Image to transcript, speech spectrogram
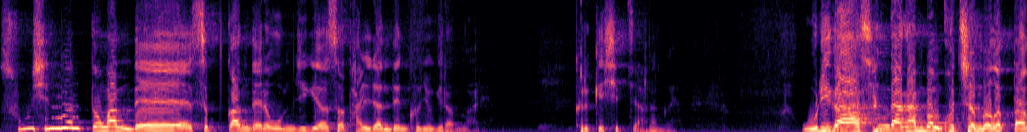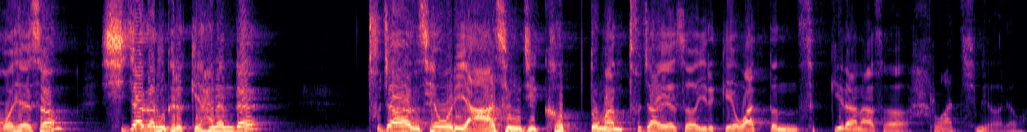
수십 년 동안 내 습관대로 움직여서 단련된 근육이란 말이에요. 그렇게 쉽지 않은 거예요. 우리가 생각 한번 고쳐 먹었다고 해서 시작은 그렇게 하는데 투자한 세월이 아승지 겁 동안 투자해서 이렇게 왔던 습기라 나서 하루아침에 어려워.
